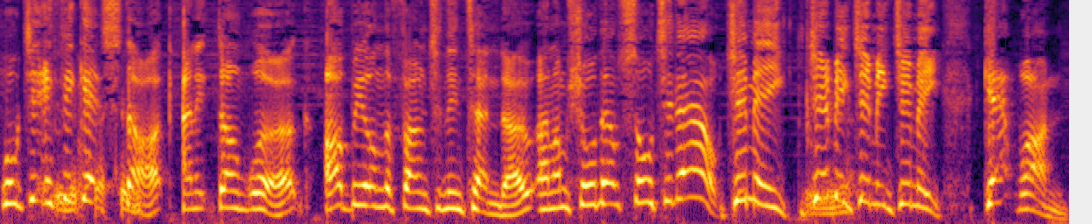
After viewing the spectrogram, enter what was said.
Well, if it gets second. stuck and it don't work, I'll be on the phone to Nintendo and I'm sure they'll sort it out. Jimmy, Jimmy, Jimmy, Jimmy, get one.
